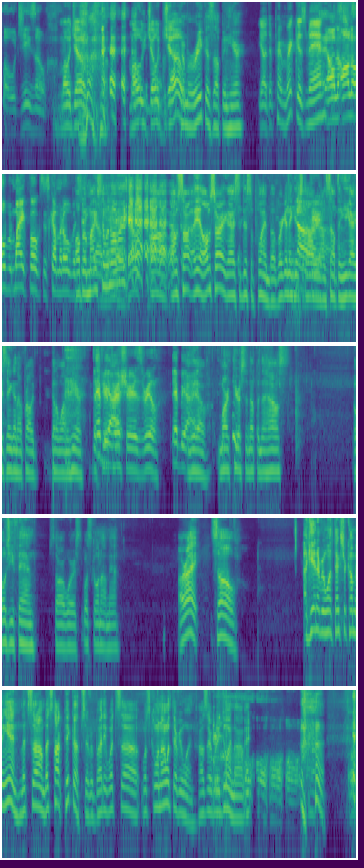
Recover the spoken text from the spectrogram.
Oh, Jeezo. Mojo, Mojo Joe. Marika's up in here. Yo, the Primricas, man. All the, all the open mic folks is coming over. Open mic's coming Yeah, over? dope. oh, I'm sorry. Yeah, I'm sorry, guys, to disappoint, but we're gonna get No, started on something you guys ain't gonna probably gonna want to hear. The That'd peer all right. pressure is real. That'd be all right. Yeah, Mark Pearson up in the house. OG fan, Star Wars. What's going on, man? All right, so again, everyone, thanks for coming in. Let's um let's talk pickups, everybody. What's uh what's going on with everyone? How's everybody doing? Um, oh.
